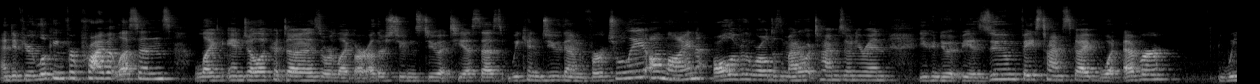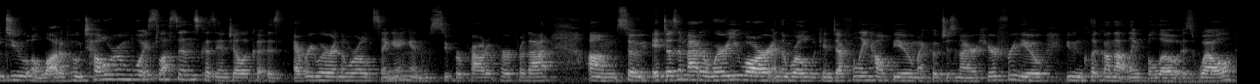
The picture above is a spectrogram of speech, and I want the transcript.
And if you're looking for private lessons like Angelica does or like our other students do at TSS, we can do them virtually online all over the world. Doesn't matter what time zone you're in. You can do it via Zoom, FaceTime, Skype, whatever we do a lot of hotel room voice lessons because Angelica is everywhere in the world singing, and I'm super proud of her for that. Um, so it doesn't matter where you are in the world, we can definitely help you. My coaches and I are here for you. You can click on that link below as well.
